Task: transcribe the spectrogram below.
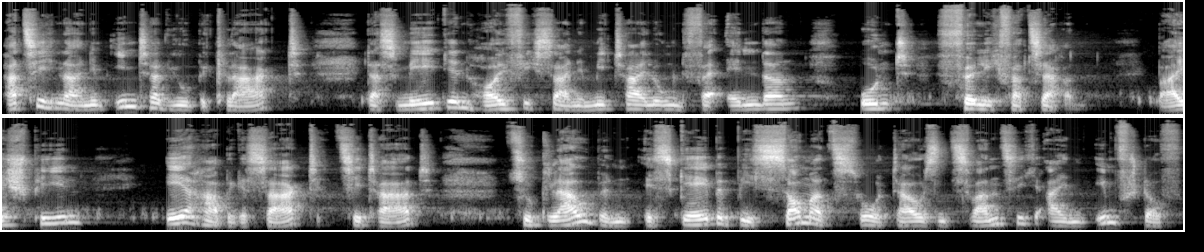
hat sich in einem Interview beklagt, dass Medien häufig seine Mitteilungen verändern und völlig verzerren. Beispiel, er habe gesagt, Zitat, zu glauben, es gäbe bis Sommer 2020 einen Impfstoff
